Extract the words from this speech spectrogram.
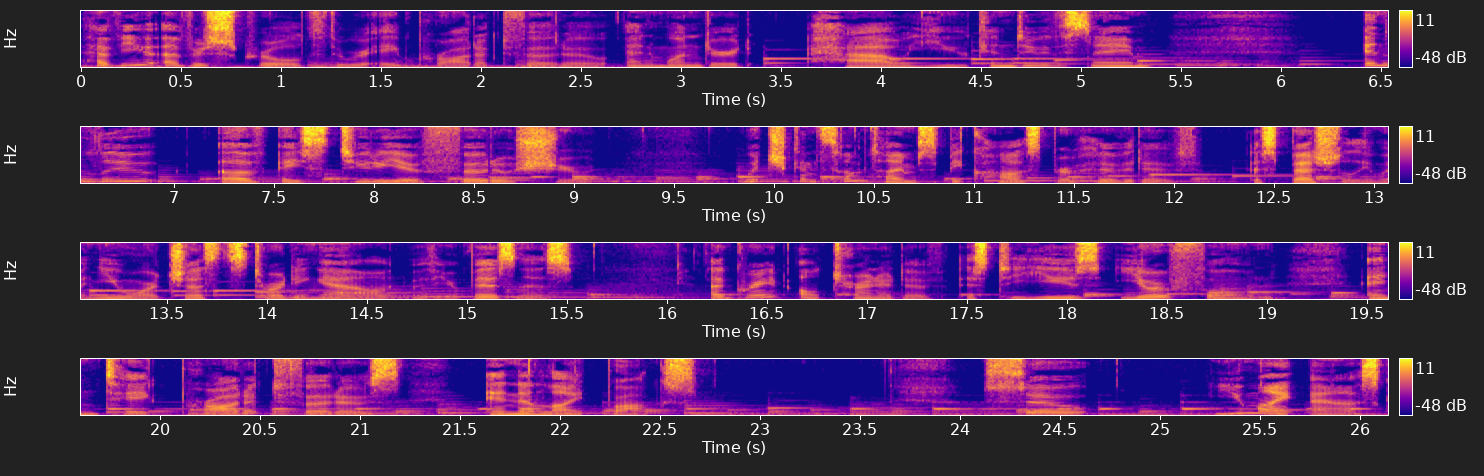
Have you ever scrolled through a product photo and wondered how you can do the same? In lieu of a studio photo shoot, which can sometimes be cost prohibitive, especially when you are just starting out with your business, a great alternative is to use your phone and take product photos in a lightbox. So, you might ask,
